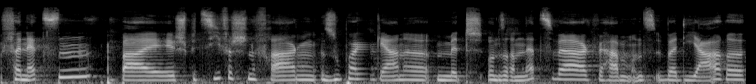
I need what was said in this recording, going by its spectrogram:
vernetzen bei spezifischen Fragen super gerne mit unserem Netzwerk. Wir haben uns über die Jahre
